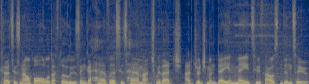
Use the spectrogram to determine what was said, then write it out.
Kurt is now bald after losing a hair versus hair match with Edge at Judgment Day in May 2002.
